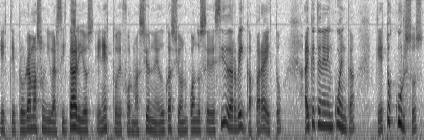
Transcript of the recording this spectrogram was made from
este, programas universitarios en esto de formación en educación, cuando se decide dar becas para esto, hay que tener en cuenta que estos cursos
